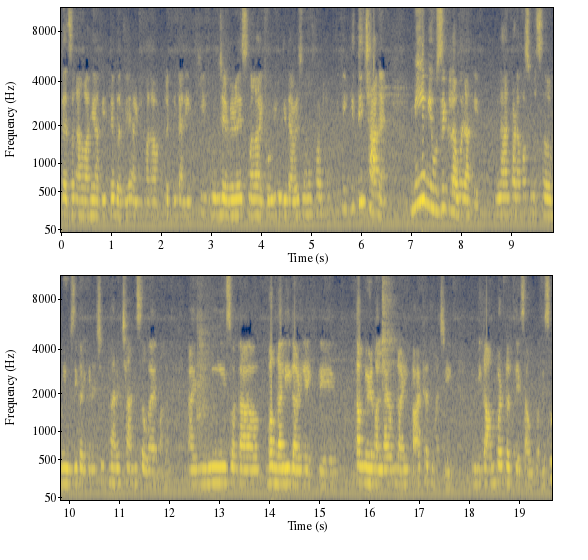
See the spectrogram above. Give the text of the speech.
त्याचं नाव आहे आदित्य बर्वे आणि मला वाटतं की त्याने ही धून ज्या वेळेस मला ऐकवली होती त्यावेळेस मला असं वाटलं की किती छान आहे. मी म्युझिक लवर आहे. लहानपणापासूनच म्युझिक ऐकण्याची फार छान सवय आहे मला. आणि मी स्वतः बंगाली गाणी ऐकते तमिळ मल्याळम गाणी पाठ आहेत माझी. मी काम पण करते साऊथमध्ये सो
